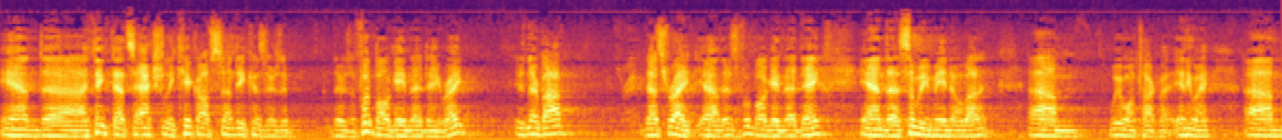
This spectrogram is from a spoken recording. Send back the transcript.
and uh, I think that's actually kickoff Sunday because there's a there's a football game that day, right? Isn't there, Bob? That's right. Yeah, there's a football game that day, and uh, some of you may know about it. Um, we won't talk about it anyway. Um,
